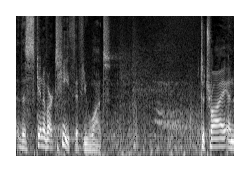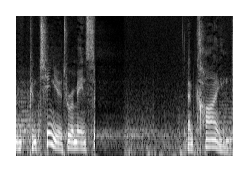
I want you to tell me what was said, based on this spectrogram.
the skin of our teeth, if you want, to try and continue to remain and kind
